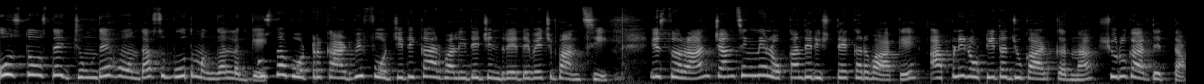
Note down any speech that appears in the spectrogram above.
ਉਸ ਤੋਂ ਉਸਦੇ ਜਿਉਂਦੇ ਹੋਣ ਦਾ ਸਬੂਤ ਮੰਗਣ ਲੱਗੇ। ਉਸ ਦਾ ਵੋਟਰ ਕਾਰਡ ਵੀ ਫੌਜੀ ਦੀ ਘਰਵਾਲੀ ਦੇ ਜਿੰਦਰੇ ਦੇ ਵਿੱਚ ਬੰਦ ਸੀ। ਇਸ ਦੌਰਾਨ ਚੰਦ ਸਿੰਘ ਨੇ ਲੋਕਾਂ ਦੇ ਰਿਸ਼ਤੇ ਕਰਵਾ ਕੇ ਆਪਣੀ ਰੋਟੀ ਦਾ ਜੁਗਾੜ ਕਰਨਾ ਸ਼ੁਰੂ ਕਰ ਦਿੱਤਾ।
